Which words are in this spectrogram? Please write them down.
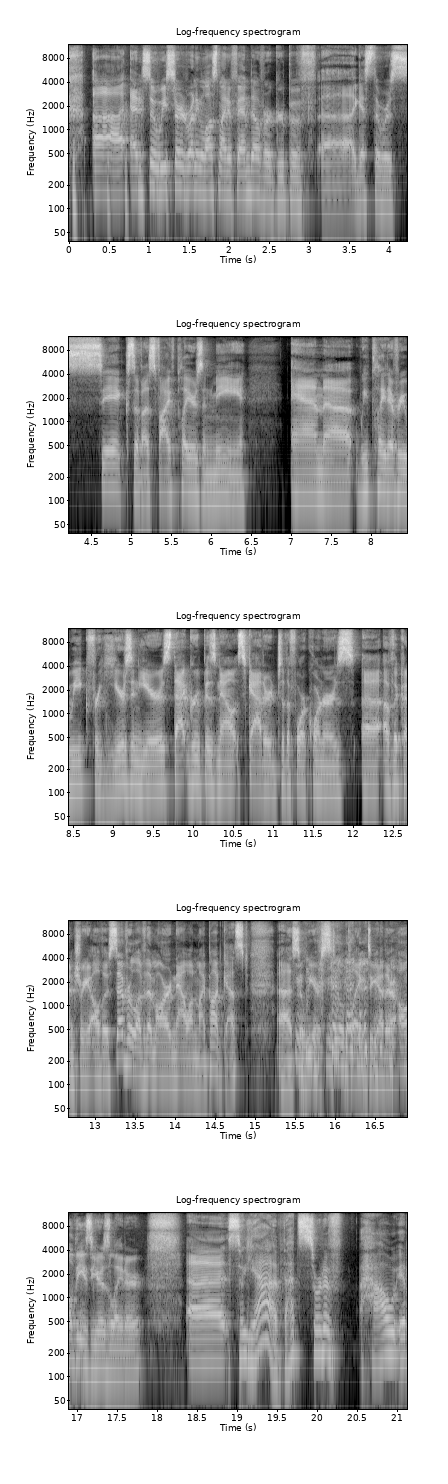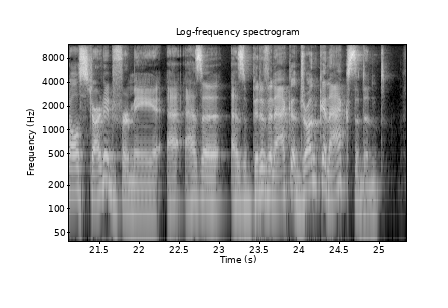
uh, and so we started running Lost Mine of Phandelver, a group of uh, I guess there was six of us, five players and me, and uh, we played every week for years and years. That group is now scattered to the four corners uh, of the country, although several of them are now on my podcast. Uh, so we are still playing together all these years later. Uh, so yeah, that's sort of how it all started for me uh, as a as a bit of an ac- a drunken accident.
